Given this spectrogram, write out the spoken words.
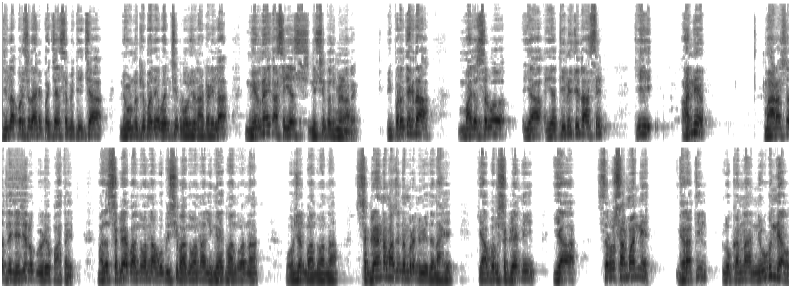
जिल्हा परिषद आणि पंचायत समितीच्या निवडणुकीमध्ये वंचित बहुजन आघाडीला निर्णायक असं यश निश्चितच मिळणार आहे. मी परत एकदा माझ्या सर्व या या तिन्ही जिल्हा असेल की अन्य महाराष्ट्रातले जे जे लोक व्हिडिओ पाहत आहेत माझं सगळ्या बांधवांना ओबीसी बांधवांना लिंगायत बांधवांना बहुजन बांधवांना सगळ्यांना माझं नम्र निवेदन आहे की आपण सगळ्यांनी या सर्वसामान्य घरातील लोकांना निवडून द्यावं.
